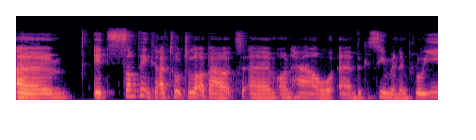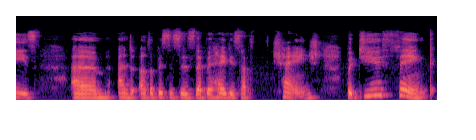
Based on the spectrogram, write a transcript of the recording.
Um, it's something I've talked a lot about um, on how um, the consumer and employees um, and other businesses, their behaviors have changed. But do you think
